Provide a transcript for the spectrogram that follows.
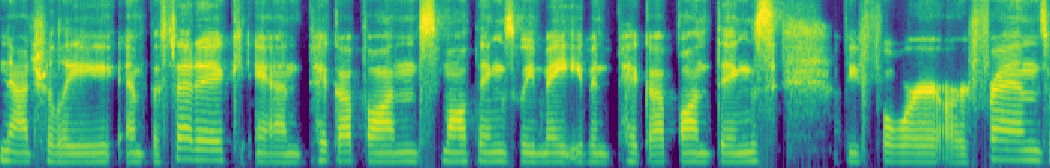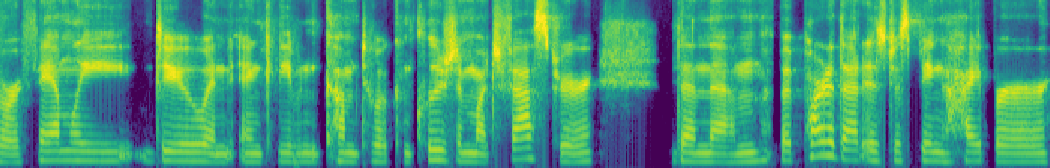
naturally empathetic and pick up on small things. We may even pick up on things before our friends or family do and, and can even come to a conclusion much faster than them. But part of that is just being hyper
